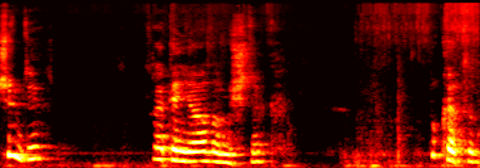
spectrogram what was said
Şimdi zaten yağlamıştık. Bu katın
